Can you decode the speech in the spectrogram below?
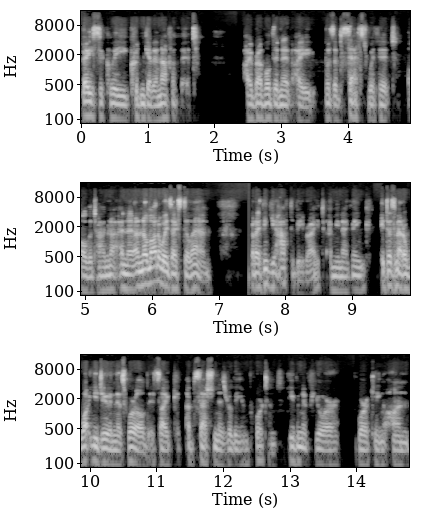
basically couldn't get enough of it. I reveled in it. I was obsessed with it all the time, and, and in a lot of ways, I still am. But I think you have to be right. I mean, I think it doesn't matter what you do in this world. It's like obsession is really important, even if you're working on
